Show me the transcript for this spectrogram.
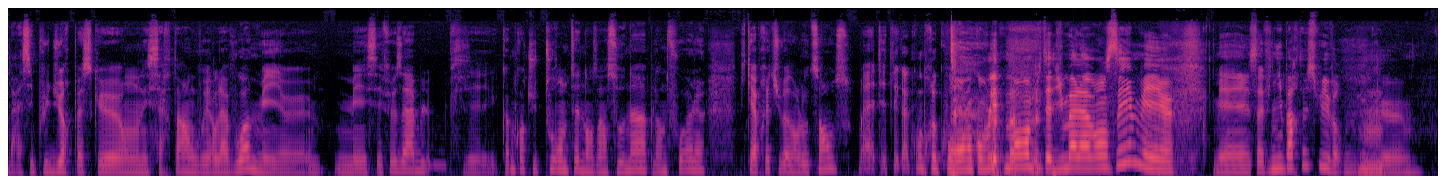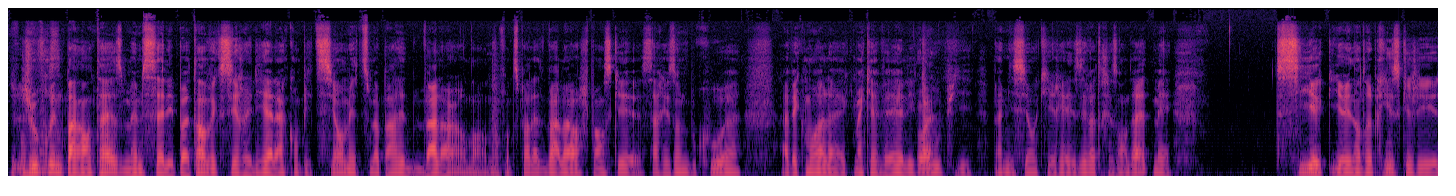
bah, c'est plus dur parce qu'on est certain à ouvrir la voie, mais, euh, mais c'est faisable. C'est comme quand tu tournes dans un sauna plein de fois, là, puis qu'après tu vas dans l'autre sens. Bah, t'étais à contre-courant complètement, puis t'as du mal à avancer, mais, euh, mais ça finit par te suivre. Donc, Mm. euh, J'ouvre une parenthèse, même si ça n'est pas tant vu que c'est relié à la compétition, mais tu m'as parlé de valeur. Dans, dans le fond, tu parlais de valeur. Je pense que ça résonne beaucoup euh, avec moi, là, avec Machiavel et Ouais. tout, puis ma mission qui est réaliser votre raison d'être. Mais s'il y a- il y a une entreprise que j'ai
